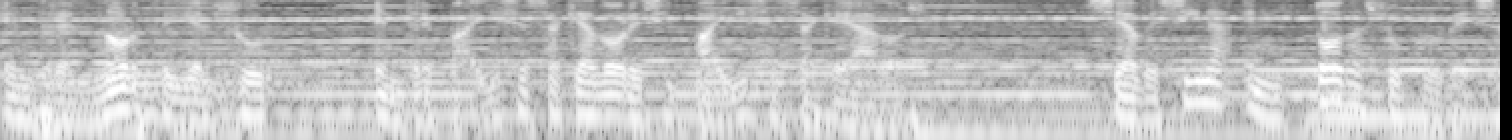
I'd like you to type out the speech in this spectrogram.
entre el norte y el sur entre países saqueadores y países saqueados se avecina en toda su crudeza.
